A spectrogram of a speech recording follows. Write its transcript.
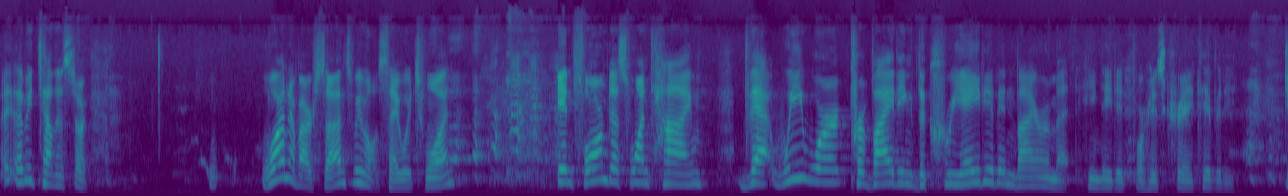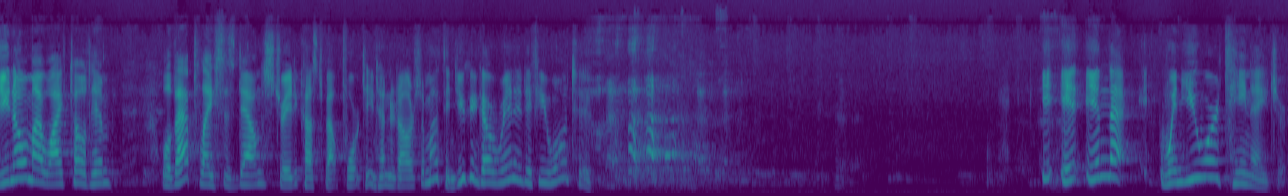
Let me tell this story. One of our sons, we won't say which one, informed us one time that we weren't providing the creative environment he needed for his creativity. Do you know what my wife told him? Well, that place is down the street. It costs about $1,400 a month, and you can go rent it if you want to. in that, when you were a teenager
